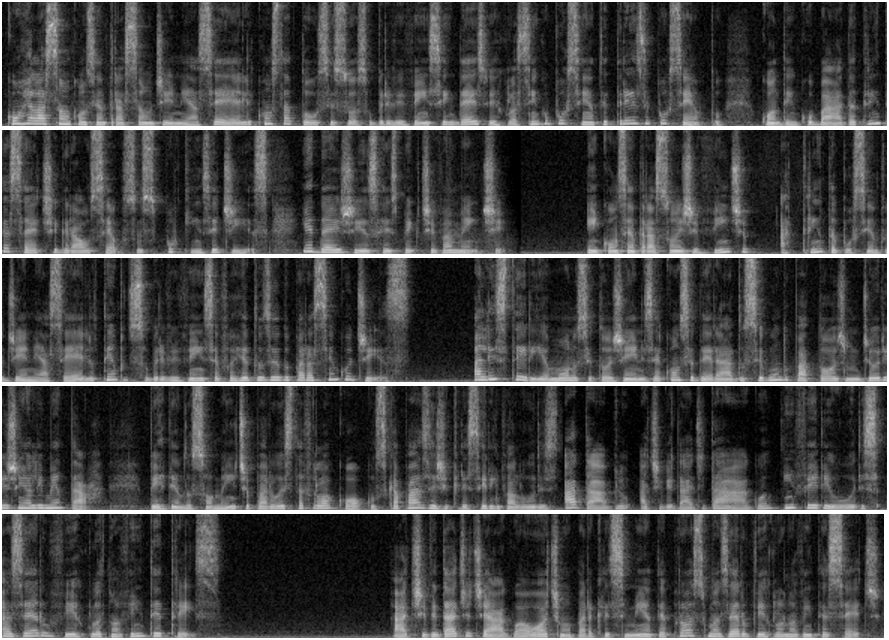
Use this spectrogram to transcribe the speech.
Com relação à concentração de NaCl, constatou-se sua sobrevivência em 10,5% e 13%, quando incubada a 37 graus Celsius por 15 dias e 10 dias, respectivamente. Em concentrações de 20 a 30% de NaCl, o tempo de sobrevivência foi reduzido para 5 dias. A listeria monocitogênese é considerado o segundo patógeno de origem alimentar, perdendo somente para o Staphylococcus, capazes de crescer em valores AW, atividade da água, inferiores a 0,93. A atividade de água ótima para crescimento é próxima a 0,97,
